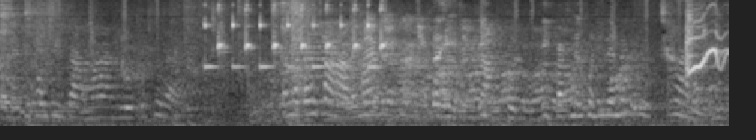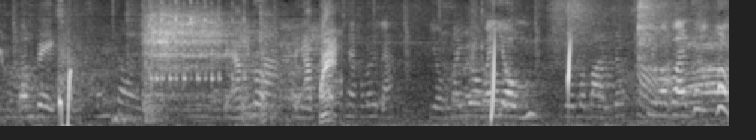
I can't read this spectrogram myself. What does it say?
ตอนนี้ทุกคนจริงจังมากลุกก็คือแบบต้องมาตั้งตาเลยนะแต่อีกอีกอีกแป๊บนึงคนที่เล่นก็คือฉันตอนเบรกฉันต้องจอยไปอัพโหลดไปอัพใช้คำว่าอะไรนะยมมายมมายมยมมาบาลเจ้าค่ะยมมาบาลเจ้าค่ะ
